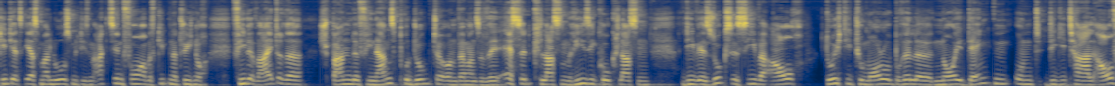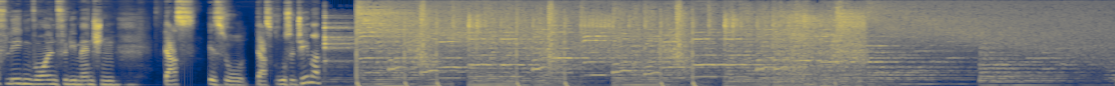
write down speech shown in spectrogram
geht jetzt erstmal los mit diesem Aktienfonds, aber es gibt natürlich noch viele weitere spannende Finanzprodukte und wenn man so will, Assetklassen, Risikoklassen, die wir sukzessive auch durch die Tomorrow-Brille neu denken und digital auflegen wollen für die Menschen. Das ist so das große Thema.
